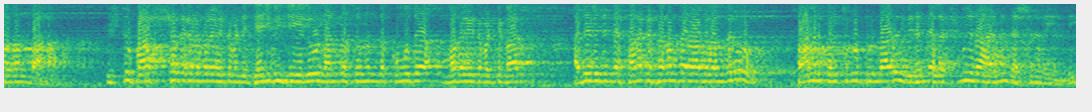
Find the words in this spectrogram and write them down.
సునంద. విష్ణు పార్షద గణములైనటువంటి జయ విజయులు నంద సునంద కుముద మొదలైనటువంటి వారు. అదేవిధంగా సనక సనందరాదులందరూ స్వామిని కొలుచుకుంటున్నారు. ఈ విధంగా లక్ష్మీనారాయణ దర్శనమైంది.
